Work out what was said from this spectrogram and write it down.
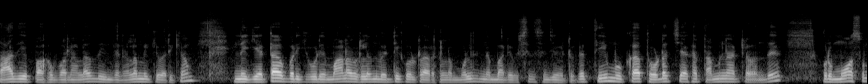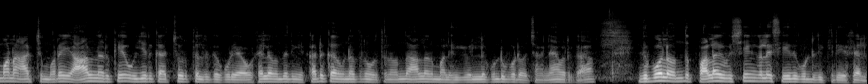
சாதிய பாகுபாடுனால வந்து இந்த நிலைமைக்கு வரைக்கும் இன்றைக்கி எட்டாவது படிக்கக்கூடிய மாணவர்கள் வந்து வெட்டி கொள்கிறார்கள் பொழுது இந்த மாதிரி விஷயத்தை செஞ்சுக்கிட்டு இருக்கு. திமுக தொடர்ச்சியாக தமிழ்நாட்டில் வந்து ஒரு மோசமான ஆட்சி முறை ஆளுநருக்கே உயிருக்கு அச்சுறுத்தல் இருக்கக்கூடிய வகையில் வந்து நீங்கள் கடுக்கா வினத்தின் ஒருத்தனை வந்து ஆளுநர் மாளிகைக்கு வெளியில் குண்டு போட்டு வச்சாங்க. ஞாபகம் இருக்கா? இதுபோல் வந்து பல விஷயங்களை செய்து கொண்டு கொண்டிருக்கிறீர்கள்.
